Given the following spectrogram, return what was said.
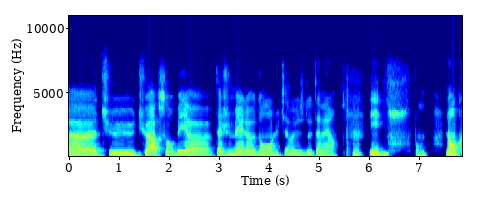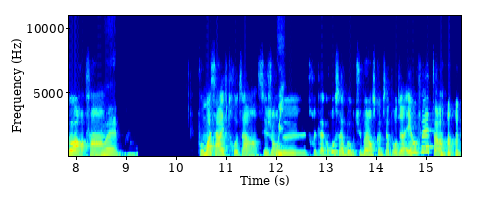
euh, tu, tu as absorbé euh, ta jumelle dans l'utérus de ta mère? Mm. Et pff, bon, là encore, enfin, Ouais. Pour moi, ça arrive trop tard. hein. C'est genre Oui. de truc à gros sabots que tu balances comme ça pour dire Et au fait,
